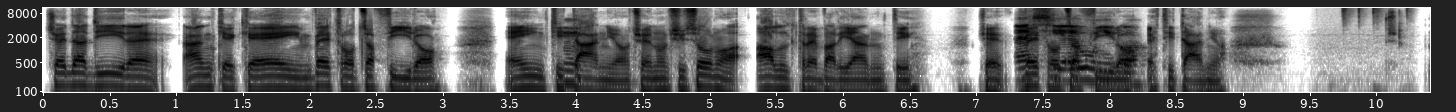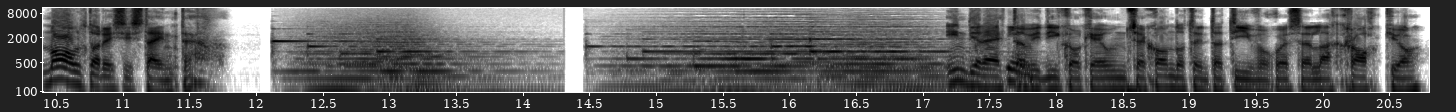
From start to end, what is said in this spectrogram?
C'è da dire anche che è in vetro zaffiro e Mm. in titanio, cioè non ci sono altre varianti. Cioè Eh vetro sì, zaffiro e titanio. Molto resistente. In diretta Sì. vi dico che è un secondo tentativo, questo è l'accrocchio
